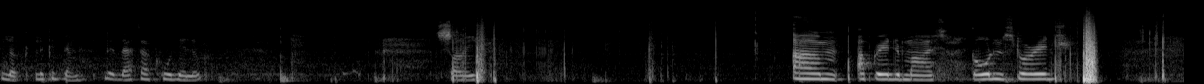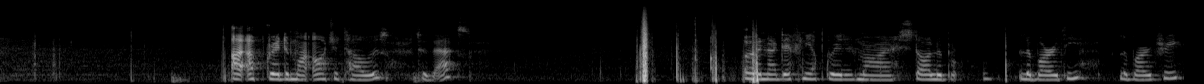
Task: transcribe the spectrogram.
Look, look at them. That's how cool they look. Sorry. Um, upgraded my golden storage. I upgraded my archer towers to that. Oh, and I definitely upgraded my star lab laboratory. Laboratory.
